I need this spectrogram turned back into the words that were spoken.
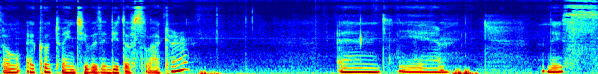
So echo 20 with a bit of slacker. And yeah this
